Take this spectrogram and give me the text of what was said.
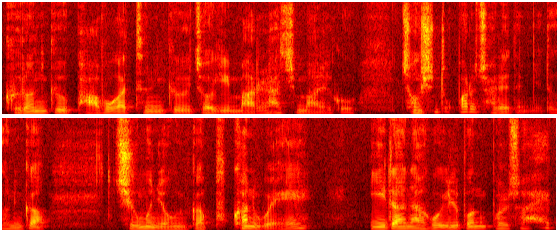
그런 그 바보 같은 그 저기 말을 하지 말고 정신 똑바로 차려야 됩니다. 그러니까 지금은 그러니까 북한 외에 이란하고 일본은 벌써 핵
